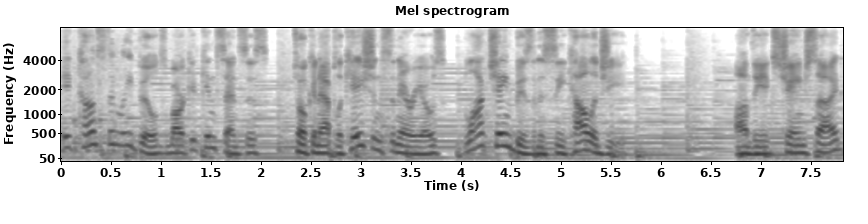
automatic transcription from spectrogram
it constantly builds market consensus, token application scenarios, blockchain business ecology. On the exchange side,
